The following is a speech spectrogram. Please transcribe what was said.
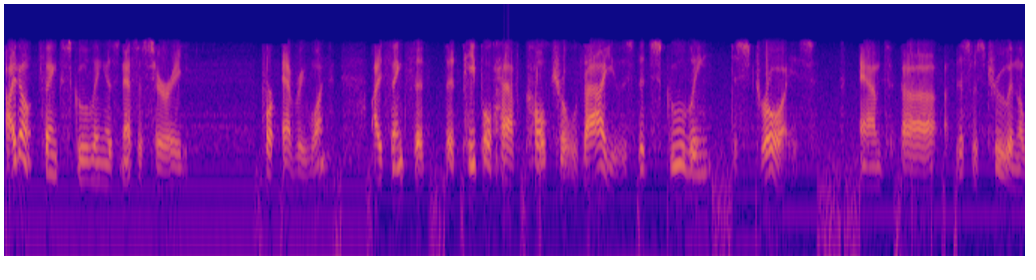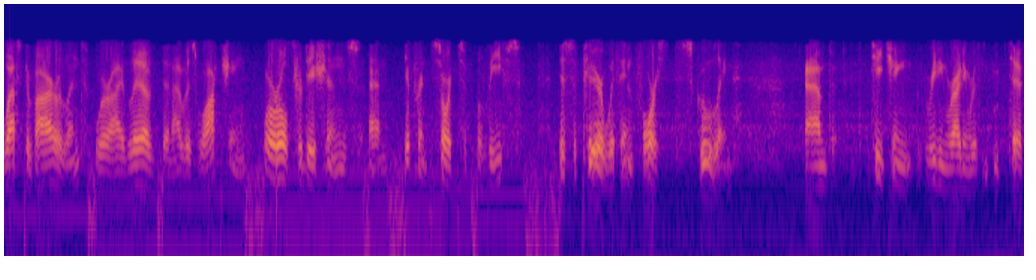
I don't think schooling is necessary for everyone. I think that that people have cultural values that schooling destroys. And uh, this was true in the west of Ireland, where I lived, and I was watching oral traditions and different sorts of beliefs disappear with enforced schooling and teaching reading, writing, arithmetic,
